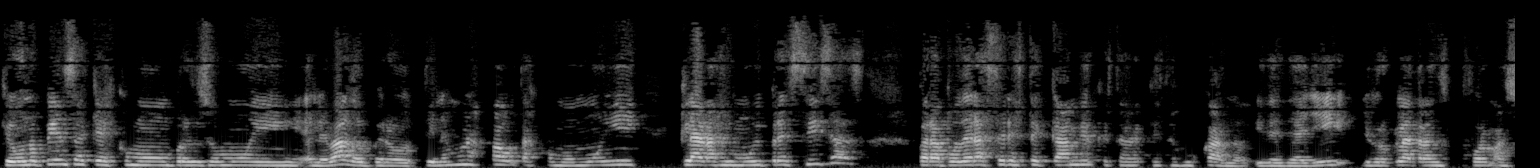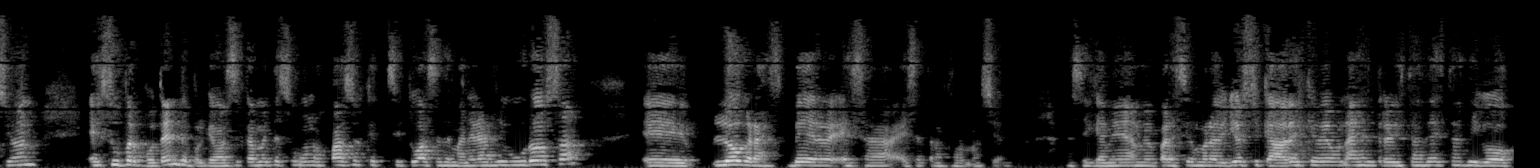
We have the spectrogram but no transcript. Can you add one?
que uno piensa que es como un proceso muy elevado, pero tienes unas pautas como muy claras y muy precisas para poder hacer este cambio que estás, que estás buscando. Y desde allí yo creo que la transformación es súper potente porque básicamente son unos pasos que si tú haces de manera rigurosa, eh, logras ver esa, esa transformación. Así que a mí me pareció maravilloso y cada vez que veo unas entrevistas de estas digo,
